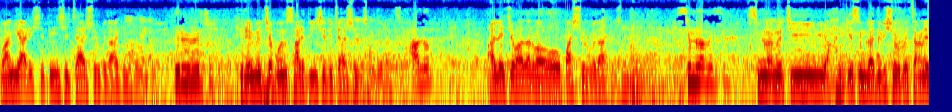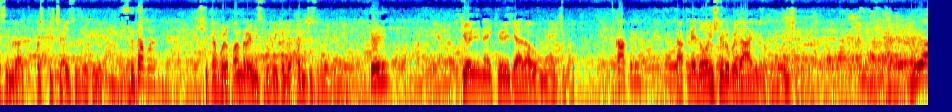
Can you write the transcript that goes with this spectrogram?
वांगी अडीचशे तीनशे चारशे रुपये दहा किलोपर्यंत हिरवी मिरची? हिरव्या मिरच्या पण साडेतीनशे ते चारशे रुपये संपल्या आज. आलं? आल्याचे बाजार भाव पाचशे रुपये दहा किलो संपले. शिमला मिरची? सिमला मिरची हलकी सिमला दीडशे रुपये चांगले सिमला पस्तीस चाळीस रुपये किलो. सीताफळ? सीताफळ पंधरा वीस रुपये किलो पंचवीस रुपये किलो. केळी? केळी नाही केळीची आज आवक नाही अजिबात. काकडी? काकडे दोनशे रुपये दहा किलो फक्त दोनशे रुपये. मुळा?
